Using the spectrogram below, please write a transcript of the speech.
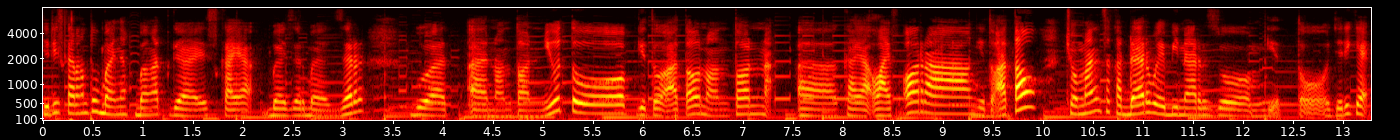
Jadi sekarang tuh banyak banget guys kayak buzzer-buzzer buat uh, nonton YouTube gitu atau nonton uh, kayak live orang gitu atau cuman sekedar webinar Zoom gitu. Jadi kayak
